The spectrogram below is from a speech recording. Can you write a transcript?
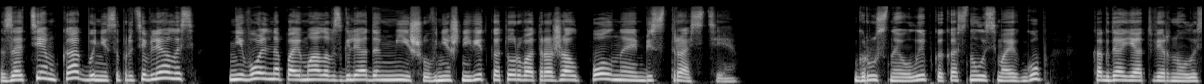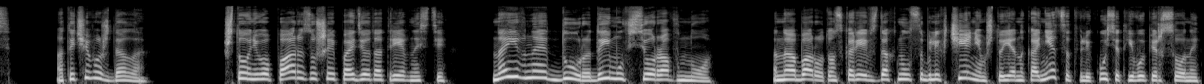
Затем, как бы ни сопротивлялась, невольно поймала взглядом Мишу, внешний вид которого отражал полное бесстрастие. Грустная улыбка коснулась моих губ, когда я отвернулась. «А ты чего ждала?» Что у него пар из ушей пойдет от ревности? Наивная дура, да ему все равно. Наоборот, он скорее вздохнул с облегчением, что я, наконец, отвлекусь от его персоны.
